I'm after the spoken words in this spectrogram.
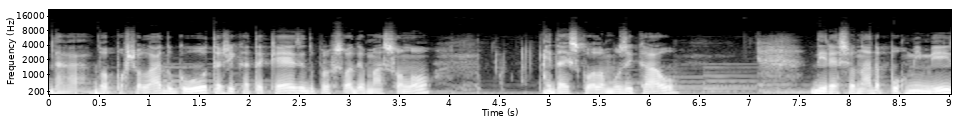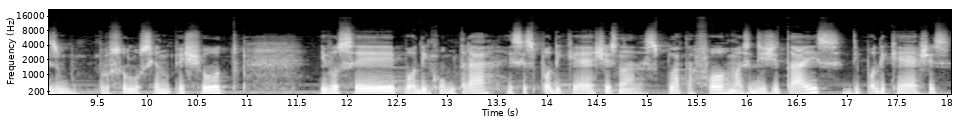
da, do apostolado Gotas de Catequese do professor Ademar Solon e da escola musical, direcionada por mim mesmo, professor Luciano Peixoto. E você pode encontrar esses podcasts nas plataformas digitais de podcasts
